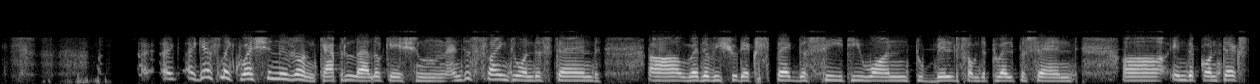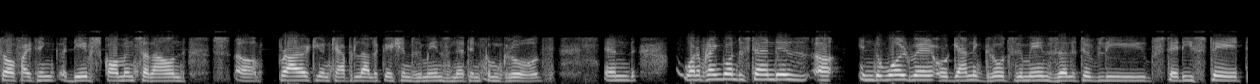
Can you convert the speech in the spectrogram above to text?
I guess my question is on capital allocation and just trying to understand Uh, whether we should expect the CET1 to build from the 12%, uh, in the context of, I think, Dave's comments around uh, priority on capital allocation remains net income growth. And what I'm trying to understand is, in the world where organic growth remains relatively steady state,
